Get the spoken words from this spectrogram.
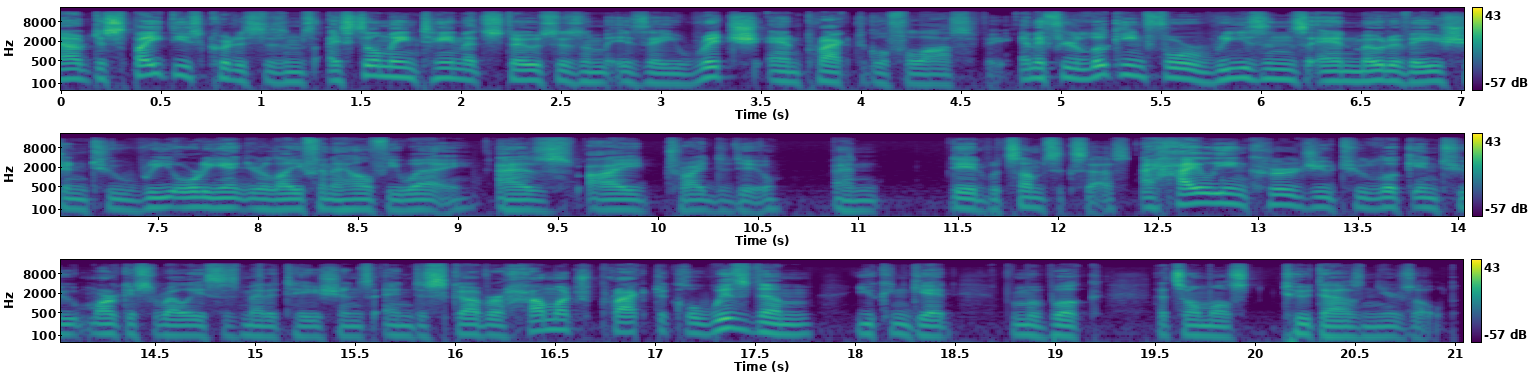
Now, despite these criticisms, I still maintain that Stoicism is a rich and practical philosophy. And if you're looking for reasons and motivation to reorient your life in a healthy way, as I tried to do, and did with some success, I highly encourage you to look into Marcus Aurelius' meditations and discover how much practical wisdom you can get from a book that's almost 2,000 years old.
